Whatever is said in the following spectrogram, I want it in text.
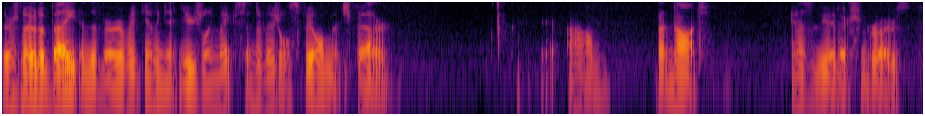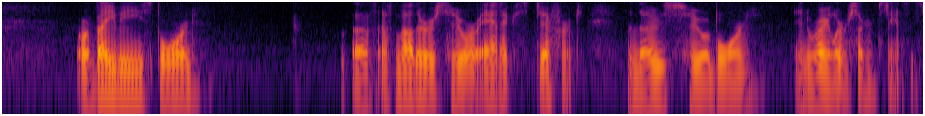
There's no debate in the very beginning. It usually makes individuals feel much better, um, but not as the addiction grows. Or babies born of, of mothers who are addicts different than those who are born in regular circumstances.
